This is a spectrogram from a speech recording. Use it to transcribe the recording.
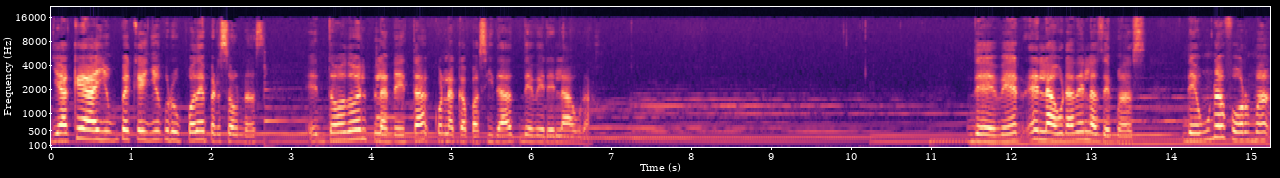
ya que hay un pequeño grupo de personas en todo el planeta con la capacidad de ver el aura. De ver el aura de las demás de una forma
